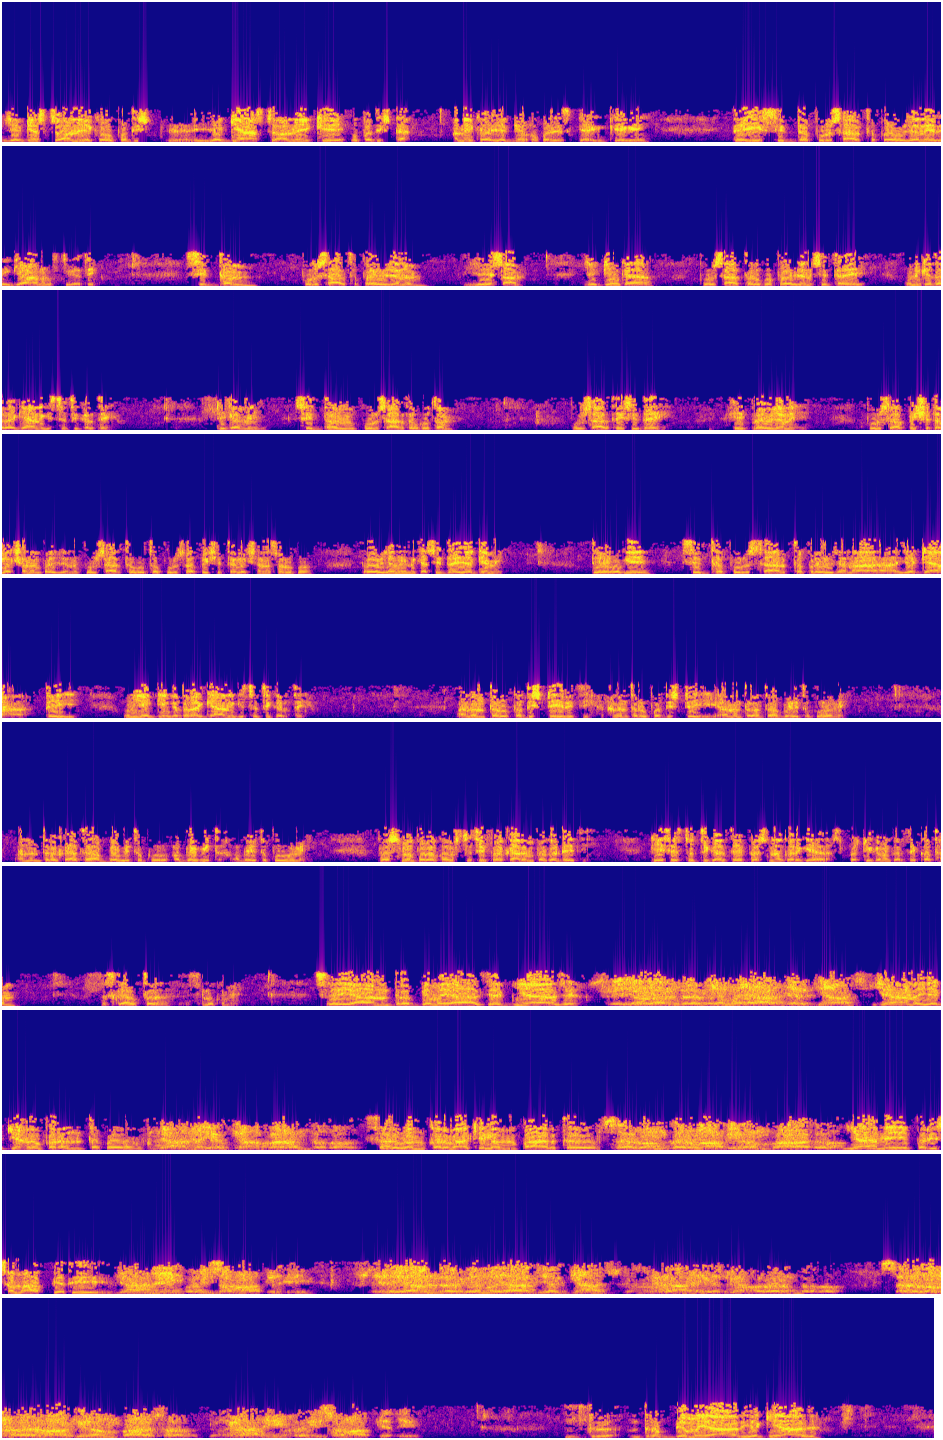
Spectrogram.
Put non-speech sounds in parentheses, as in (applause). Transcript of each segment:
यज्ञ अनेक उपदिष्ट, यज्ञाश्च अनेके उपदिष्टा, अनेक यज्ञ उपदेश किए गई तेई सिद्ध पुरुषार्थ प्रयोजन ज्ञान स्तूयते सिद्धम पुरुषार्थ प्रयोजनम, ये शाम। यज्ञों का पुरुषार्थ रूप प्रयोजन सिद्ध है, उनके द्वारा ज्ञान की स्तुति करते ठीक है, मैं सिद्धम पुरुषार्थ भूतम। पुरुषार्थ ही सिद्ध है, ही प्रयोजन है। पुरुष अपेक्षित लक्षण प्रयोजन, पुरुषार्थ भूत, पुरुष अपेक्षित लक्षण स्वरूप प्रयोजन इनका सिद्ध है यज्ञ में। ते होगी सिद्ध पुरुषार्थ प्रयोजन, यज्ञ। ते उन यज्ञ के द्वारा ज्ञान की स्तुति करते अनंतर उपदिष्टे रीति अनंतर उपदिष्टे ही अनंतर तो अव्यहित पूर्व में अनंतर का था अव्यवहित पूर्व अव्यवहित अव्यवहित पूर्व में प्रश्न पूर्वक स्तुति प्रकार प्रकटे थी कैसे स्तुति करते प्रश्न करके स्पष्टीकरण करते कथम? उसका उत्तर श्लोक में श्रेयान द्रव्यमया ज्ञान यज्ञ परन्तप। सर्व कर्माखिलम पार्थ। सर्व कर्माखिलम पार्थ। ज्ञाने परन्तप। सर्वं कर्माखिलं पार्थ। ज्ञाने परिसमाप्यते। द्रव्यमया यज्ञाद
